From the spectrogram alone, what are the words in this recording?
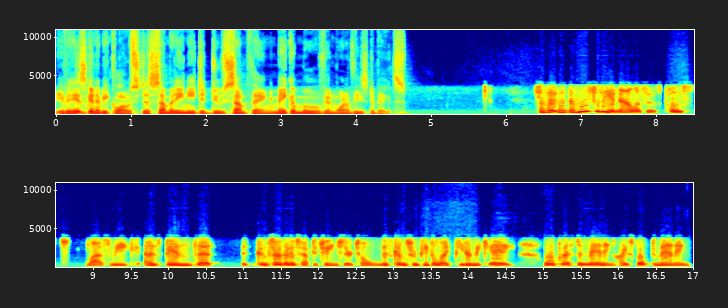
if it is going to be close, does somebody need to do something, make a move in one of these debates? So the, the most of the analysis post last week has been that conservatives have to change their tone. This comes from people like Peter MacKay or Preston Manning. I spoke to Manning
